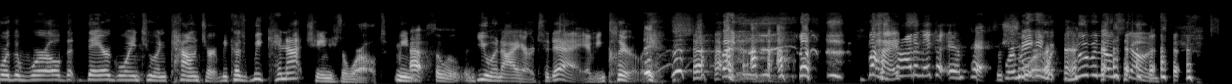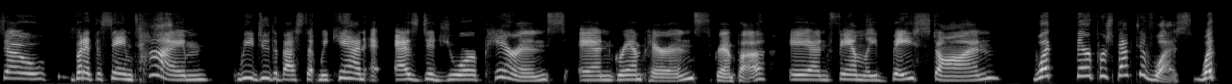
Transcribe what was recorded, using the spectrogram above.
for the world that they're going to encounter because we cannot change the world. I mean, absolutely. You and I are today. I mean, clearly. but we're trying to make an impact. we're sure. making moving those stones. so, but at the same time, we do the best that we can, as did your parents and grandparents, grandpa and family, based on what their perspective was, what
